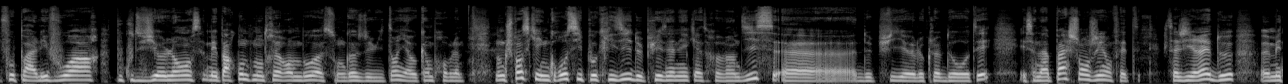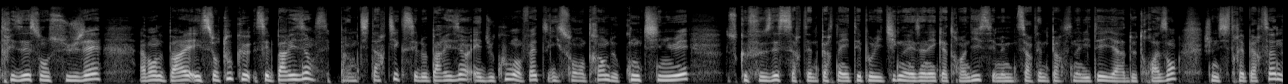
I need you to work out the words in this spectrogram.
faut pas aller voir. Beaucoup de violence. Mais par contre, montrer Rambo à son gosse de 8 ans, il y a aucun problème. Donc je pense qu'il y a une grosse hypocrisie depuis les années 90, depuis le club Dorothée, et ça n'a pas changé en fait. Il s'agirait de euh, maîtriser son sujet avant de parler. Et surtout que c'est le Parisien, c'est pas un petit article, c'est le Parisien. Et du coup, en fait, ils sont en train de continuer ce que faisaient certaines personnalités politiques dans les années 90 et même certaines personnalités il y a 2-3 ans. Je ne citerai personne.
